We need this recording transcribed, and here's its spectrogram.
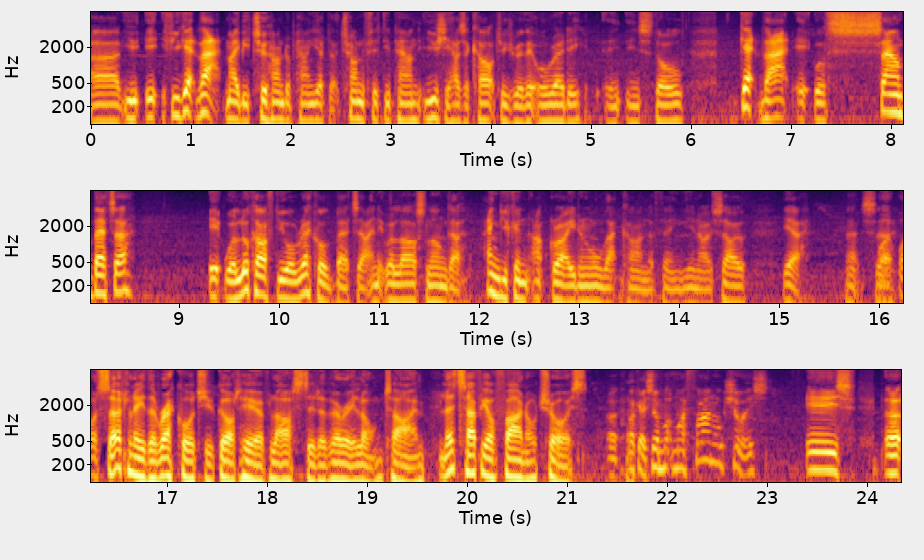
Uh, you, if you get that, maybe two hundred pound, you have two hundred fifty pound. Usually has a cartridge with it already in, installed. Get that; it will sound better, it will look after your record better, and it will last longer. And you can upgrade and all that kind of thing, you know. So, yeah, that's. Uh, well, well, certainly the records you've got here have lasted a very long time. Let's have your final choice. Uh, okay, so my, my final choice is uh,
